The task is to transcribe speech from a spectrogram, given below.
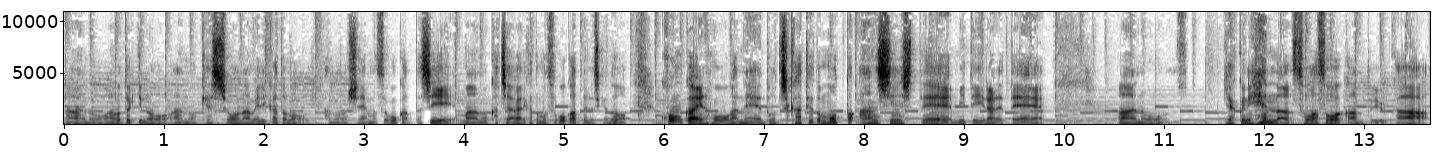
あの、あの時のあの決勝のアメリカとのあの試合もすごかったし、まあ、あの勝ち上がり方もすごかったですけど、今回の方がね、どっちかっていうともっと安心して見ていられて、あの、逆に変なそわそわ感というか、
